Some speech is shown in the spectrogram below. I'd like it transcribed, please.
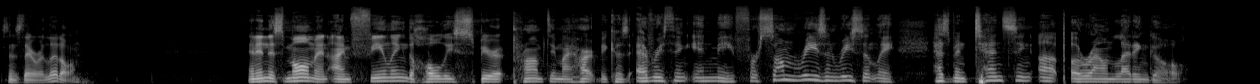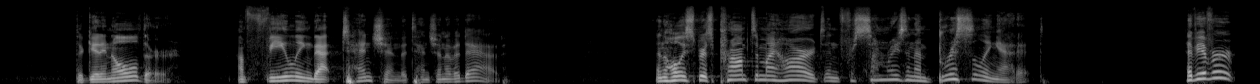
since they were little. And in this moment, I'm feeling the Holy Spirit prompting my heart because everything in me, for some reason recently, has been tensing up around letting go. They're getting older. I'm feeling that tension, the tension of a dad. And the Holy Spirit's prompting my heart, and for some reason, I'm bristling at it. Have you ever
